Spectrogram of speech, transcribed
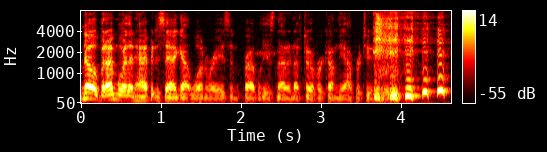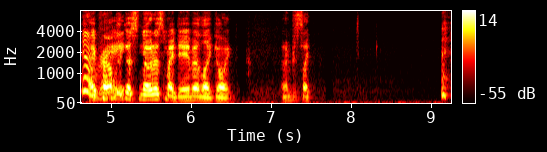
no, but I'm more than happy to say I got one raise, and probably is not enough to overcome the opportunity. I probably just noticed my David like going, and I'm just like,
